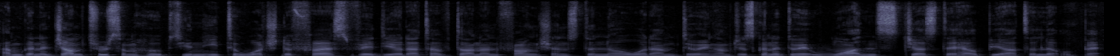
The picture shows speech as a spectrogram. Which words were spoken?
I'm going to jump through some hoops. You need to watch the first video that I've done on functions to know what I'm doing. I'm just going to do it once just to help you out a little bit.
